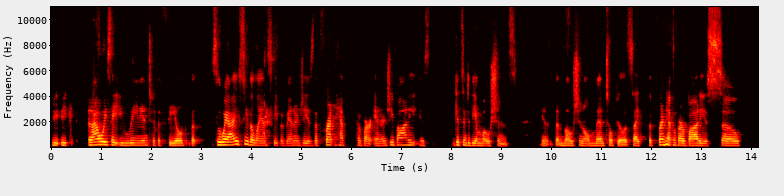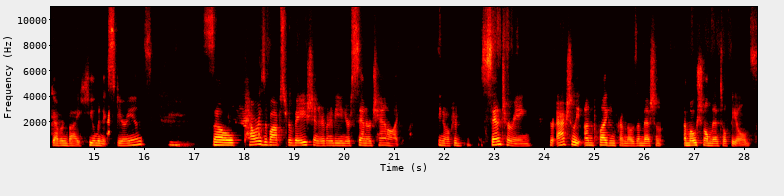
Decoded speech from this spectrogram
You, you, and I always say you lean into the field, but so the way I see the landscape of energy is the front half of our energy body is gets into the emotions, you know, the emotional, mental field. It's like the front half of our body is so governed by human experience. Mm-hmm. So powers of observation are going to be in your center channel. Like, you know, if you're centering, you're actually unplugging from those emotion, emotional mental fields.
